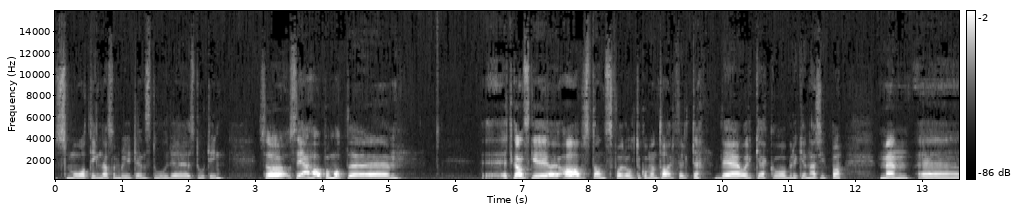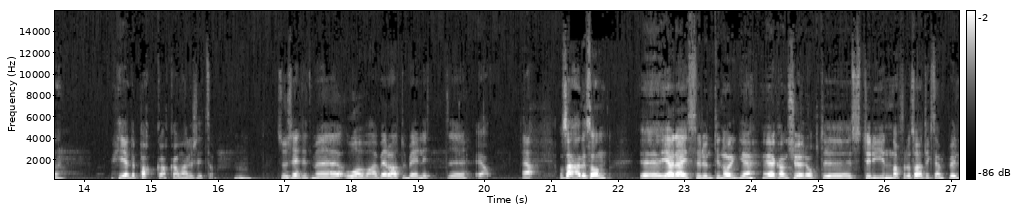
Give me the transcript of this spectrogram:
små ting da, som blir til en stor, eh, stor ting. Så, så jeg har på en måte eh, et ganske avstandsforhold til kommentarfeltet. Det orker jeg ikke å bruke energi på. Men eh, hele pakka kan være slitsom. Mm. Så du slet litt med overarbeid, da? At du ble litt eh, Ja. Ja. Og så er det sånn eh, Jeg reiser rundt i Norge. Jeg kan kjøre opp til Stryn, da, for å ta et eksempel.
